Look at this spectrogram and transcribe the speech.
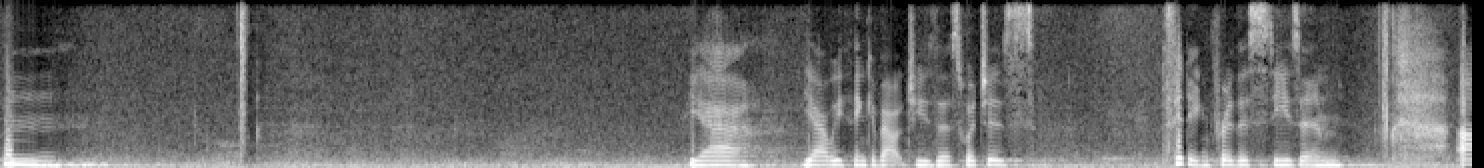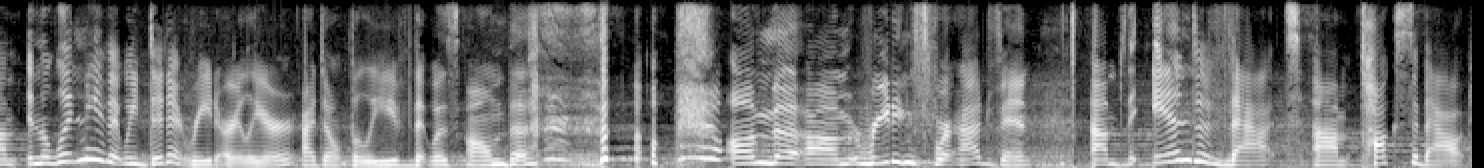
Mm. Yeah, yeah, we think about Jesus, which is fitting for this season. Um, in the litany that we didn't read earlier, I don't believe, that was on the on the um, readings for Advent, um, the end of that um, talks about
